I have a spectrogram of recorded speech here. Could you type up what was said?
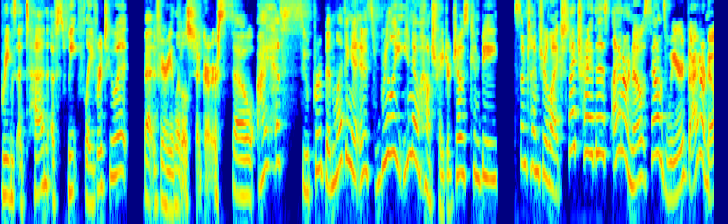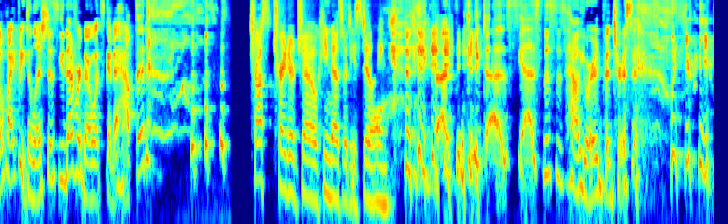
brings a ton of sweet flavor to it but very little sugar. So I have super been loving it. And it's really, you know how Trader Joe's can be. Sometimes you're like, should I try this? I don't know. It sounds weird. I don't know. It might be delicious. You never know what's going to happen. Trust Trader Joe. He knows what he's doing. he does. He does. Yes. This is how you're adventurous when you're in your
